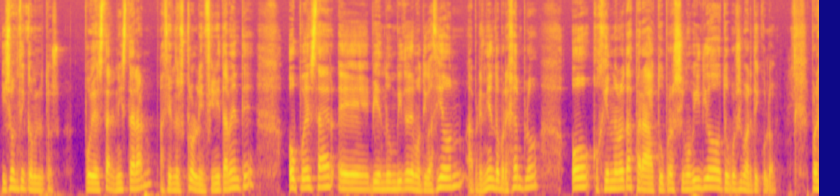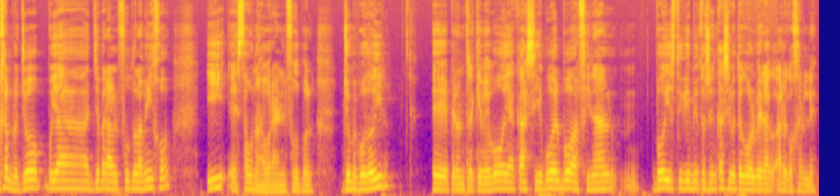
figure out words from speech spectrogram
y son 5 minutos. Puedes estar en Instagram haciendo scroll infinitamente o puedes estar eh, viendo un vídeo de motivación, aprendiendo por ejemplo, o cogiendo notas para tu próximo vídeo o tu próximo artículo. Por ejemplo, yo voy a llevar al fútbol a mi hijo y está una hora en el fútbol. Yo me puedo ir, eh, pero entre que me voy a casa y vuelvo, al final voy, estoy 10 minutos en casa y me tengo que volver a recogerle.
